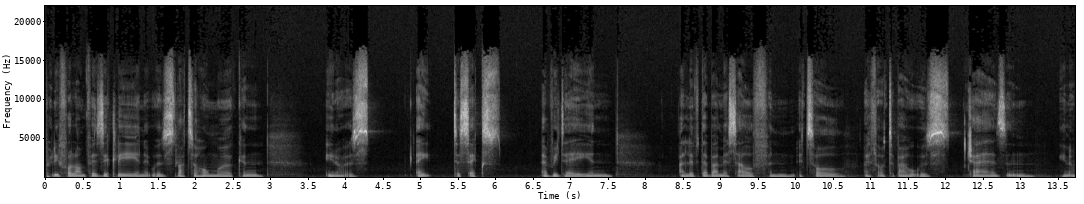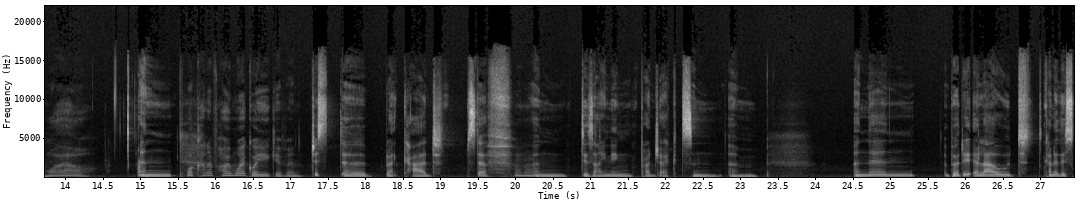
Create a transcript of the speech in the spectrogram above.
pretty full on physically, and it was lots of homework, and you know, it was eight to six every day, and I lived there by myself, and it's all I thought about was jazz, and you know, Wow. and What kind of homework were you given? just uh, like CAD stuff Mhm. and designing projects and um, and then but it allowed kind of this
